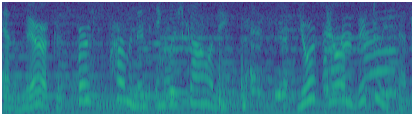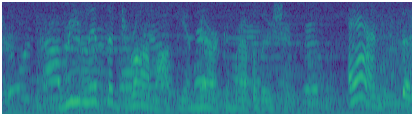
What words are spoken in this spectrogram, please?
and America's first permanent English colony. Yorktown Victory Center, relive the drama of the American Revolution. And the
